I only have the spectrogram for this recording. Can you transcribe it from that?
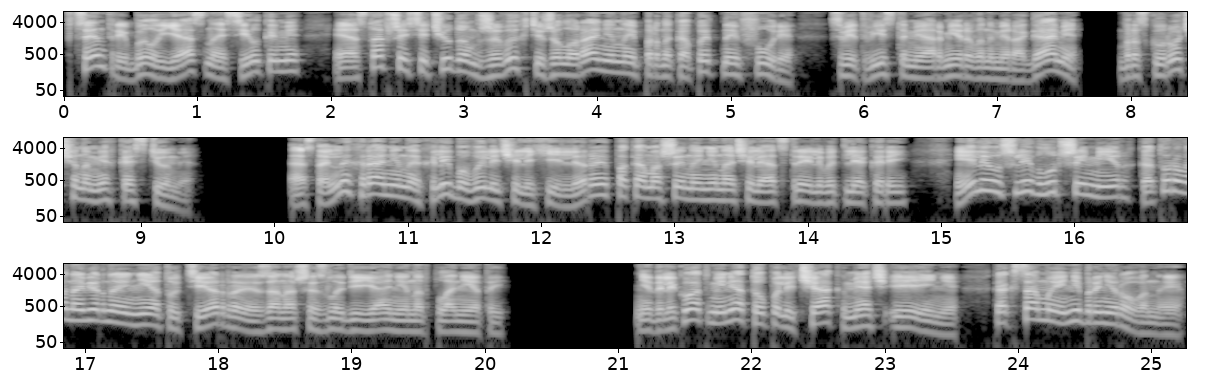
В центре был я с носилками и оставшийся чудом в живых тяжело раненый парнокопытной фуре с ветвистыми армированными рогами в раскуроченном мехкостюме. Остальных раненых либо вылечили хиллеры, пока машины не начали отстреливать лекарей, или ушли в лучший мир, которого, наверное, нету терры за наши злодеяния над планетой. Недалеко от меня топали Чак, Мяч и Эйни, как самые небронированные.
